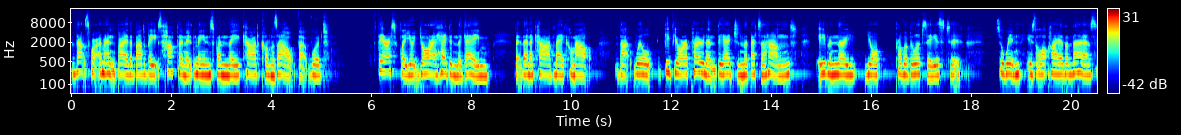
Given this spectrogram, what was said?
that's what I meant by the bad beats happen. It means when the card comes out that would theoretically you're, you're ahead in the game, but then a card may come out that will give your opponent the edge and the better hand, even though your probability is to to win is a lot higher than theirs.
